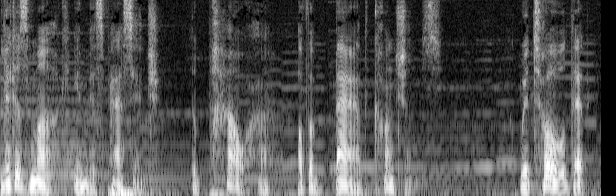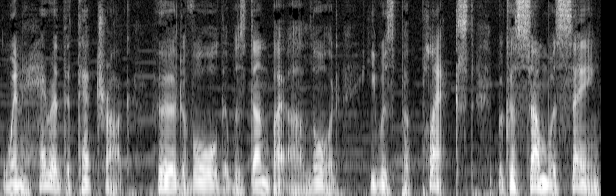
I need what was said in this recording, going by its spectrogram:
Let us mark in this passage the power of a bad conscience. We're told that when Herod the Tetrarch heard of all that was done by our Lord, he was perplexed because some were saying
